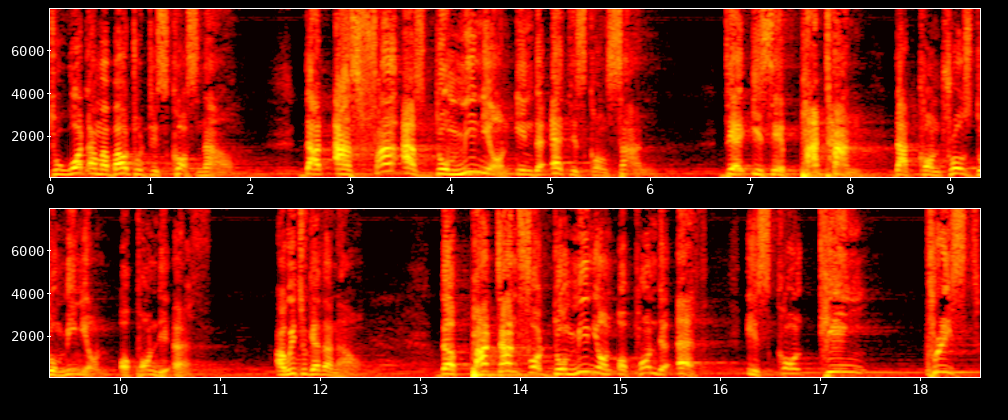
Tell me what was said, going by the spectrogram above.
to what I'm about to discuss now. That as far as dominion in the earth is concerned, there is a pattern that controls dominion upon the earth. Are we together now? The pattern for dominion upon the earth is called king, priest,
